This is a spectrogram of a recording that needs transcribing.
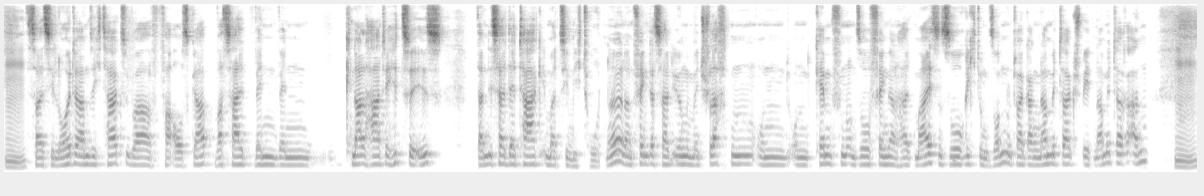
Mhm. Das heißt, die Leute haben sich tagsüber verausgabt, was halt, wenn, wenn knallharte Hitze ist, dann ist halt der Tag immer ziemlich tot. Ne? Dann fängt das halt irgendwie mit Schlachten und, und Kämpfen und so, fängt dann halt meistens so Richtung Sonnenuntergang, Nachmittag, Spätnachmittag an. Mhm.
